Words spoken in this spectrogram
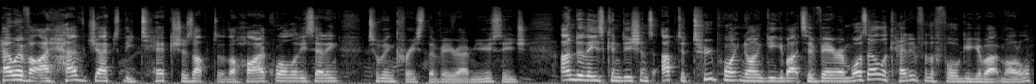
However, I have jacked the textures up to the high quality setting to increase the VRAM usage. Under these conditions, up to 2.9GB of VRAM was allocated for the 4GB model,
